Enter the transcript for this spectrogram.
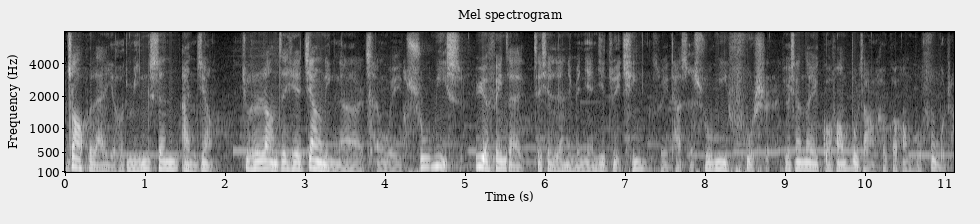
召回来以后，明升暗降。就是让这些将领呢成为枢密使。岳飞在这些人里面年纪最轻，所以他是枢密副使，就相当于国防部长和国防部副部长。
